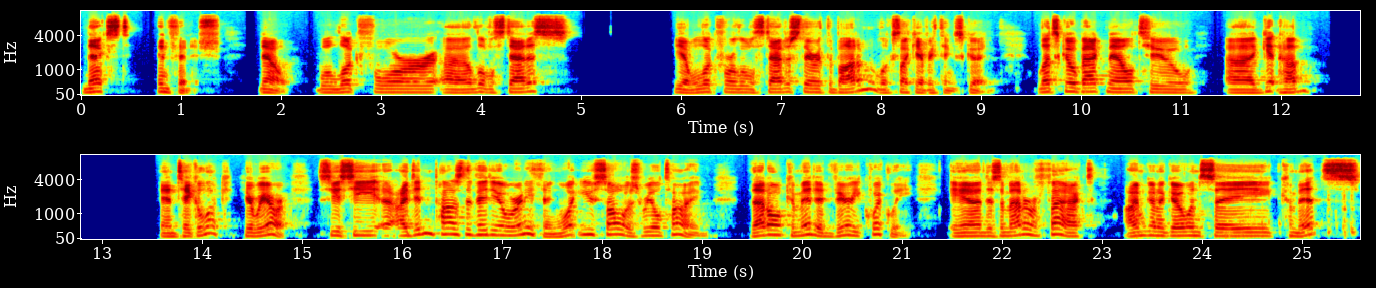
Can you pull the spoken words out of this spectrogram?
next, and finish. Now, we'll look for a little status. Yeah, we'll look for a little status there at the bottom. It looks like everything's good. Let's go back now to uh, GitHub and take a look. Here we are. So you see, I didn't pause the video or anything. What you saw was real time. That all committed very quickly. And as a matter of fact, I'm going to go and say commits.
